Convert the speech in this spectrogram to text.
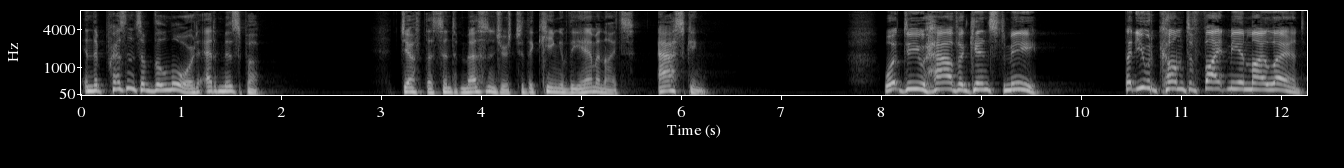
in the presence of the Lord at Mizpah. Jephthah sent messengers to the king of the Ammonites, asking, What do you have against me, that you would come to fight me in my land?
